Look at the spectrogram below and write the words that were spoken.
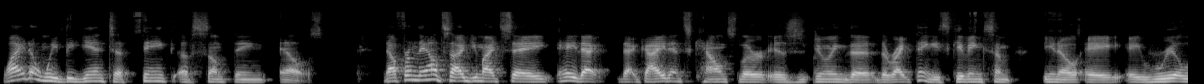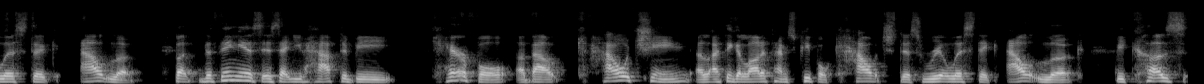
Why don't we begin to think of something else? Now, from the outside, you might say, "Hey, that that guidance counselor is doing the the right thing. He's giving some, you know, a a realistic outlook." But the thing is, is that you have to be careful about couching. I think a lot of times people couch this realistic outlook because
